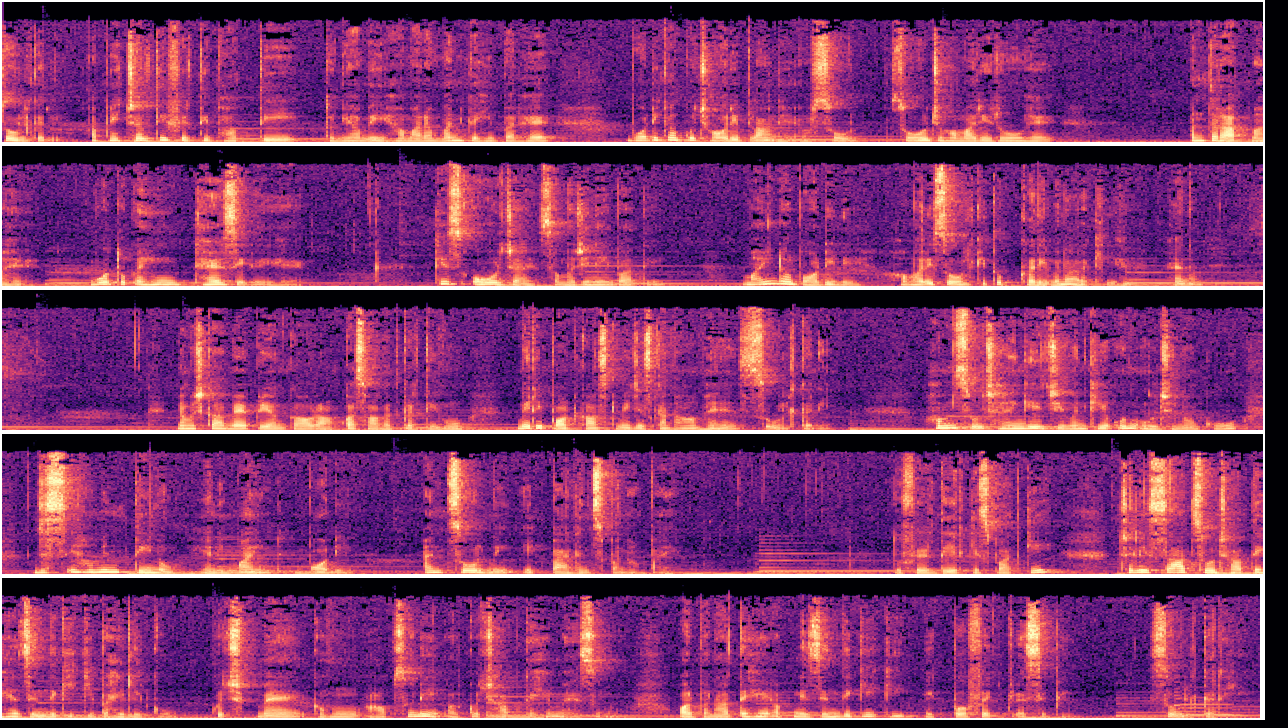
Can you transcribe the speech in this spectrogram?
Soul करी। अपनी चलती फिरती भागती दुनिया में हमारा मन कहीं पर है बॉडी का कुछ और ही प्लान है और सोल सोल जो हमारी रूह है, अंतरात्मा है, वो तो कहीं ठहर सी गई है। किस ओर जाए समझ ही नहीं पाती। माइंड और बॉडी ने हमारी सोल की तो करी बना रखी है है ना? नमस्कार, मैं प्रियंका और आपका स्वागत करती हूँ मेरे पॉडकास्ट में जिसका नाम है सोल करी। हम सुलझाएँगे जीवन के उन उलझनों को जिससे हम इन तीनों, यानी माइंड बॉडी एंड सोल में एक बैलेंस बना पाए। तो फिर देर किस बात की? चलिए साथ सुलझाते हैं ज़िंदगी की पहली को। कुछ मैं कहूँ, आप सुने और कुछ आप कहें, मैं सुनूँ। और बनाते हैं अपनी ज़िंदगी की एक परफेक्ट रेसिपी सोल करी।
